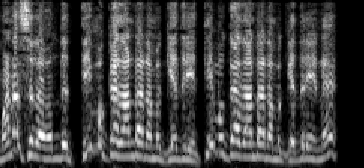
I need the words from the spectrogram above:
மனசுல வந்து திமுக தாண்டா நமக்கு எதிரி. திமுக தாண்டா நமக்கு எதிரின்னு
